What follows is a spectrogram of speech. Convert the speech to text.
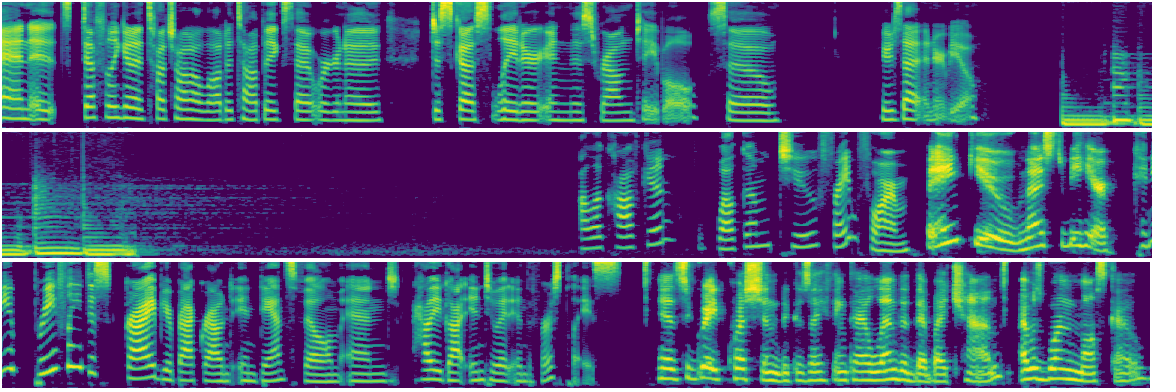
and it's definitely going to touch on a lot of topics that we're going to discuss later in this roundtable. So here's that interview. Alla Kovgan, welcome to Frameform. Thank you. Nice to be here. Can you briefly describe your background in dance film and how you got into it in the first place? Yeah, it's a great question because I think I landed there by chance. I was born in Moscow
